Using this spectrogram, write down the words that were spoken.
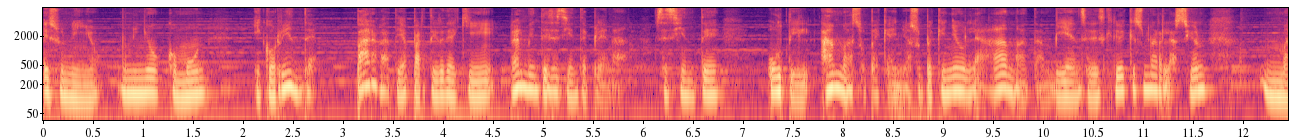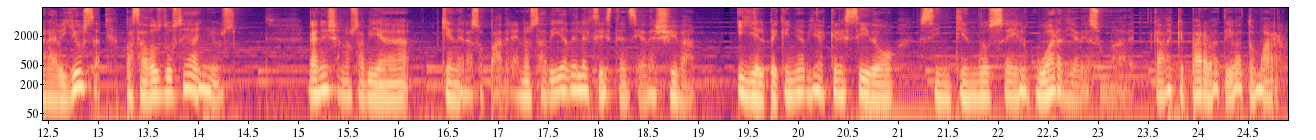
es un niño, un niño común y corriente. Parvati a partir de aquí realmente se siente plena, se siente útil, ama a su pequeño, su pequeño la ama también, se describe que es una relación maravillosa. Pasados 12 años, Ganesha no sabía quién era su padre, no sabía de la existencia de Shiva. Y el pequeño había crecido sintiéndose el guardia de su madre. Cada que Parvati iba a tomar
